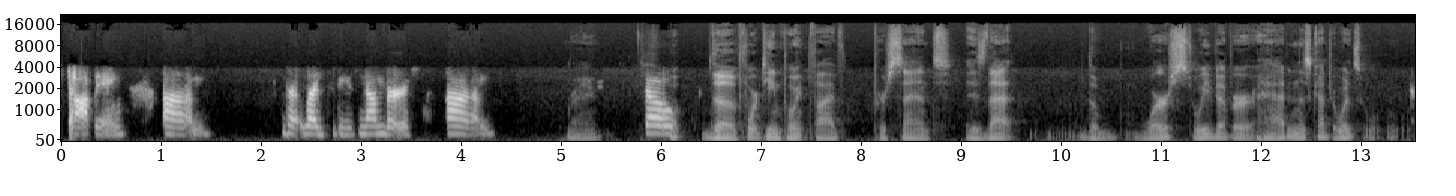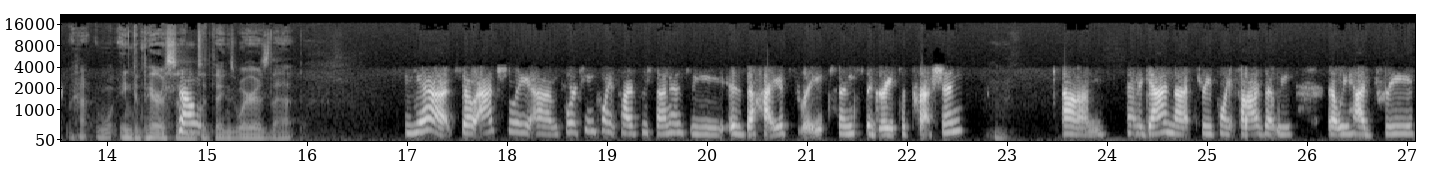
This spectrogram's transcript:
stopping um, that led to these numbers. Um, right. So the fourteen point five percent is that the worst we've ever had in this country? What's how, in comparison so, to things? Where is that? Yeah, so actually, um, 14.5% is the is the highest rate since the Great Depression. Hmm. Um, and again, that 3.5 that we that we had pre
